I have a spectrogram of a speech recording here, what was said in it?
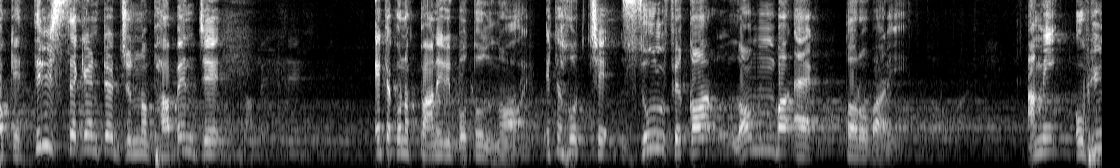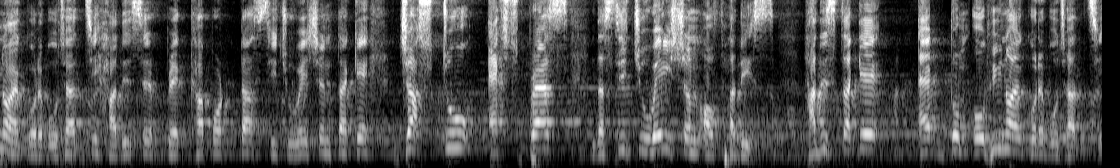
ওকে, তিরিশ সেকেন্ডের জন্য ভাবেন যে এটা কোনো পানির বোতল নয়, এটা হচ্ছে জুল জুলফিকার, লম্বা এক তরবারি। আমি অভিনয় করে বোঝাচ্ছি হাদিসের প্রেক্ষাপটটা, সিচুয়েশনটাকে just to express the situation of হাদিস হাদিসটাকে একদম অভিনয় করে বোঝাচ্ছি।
